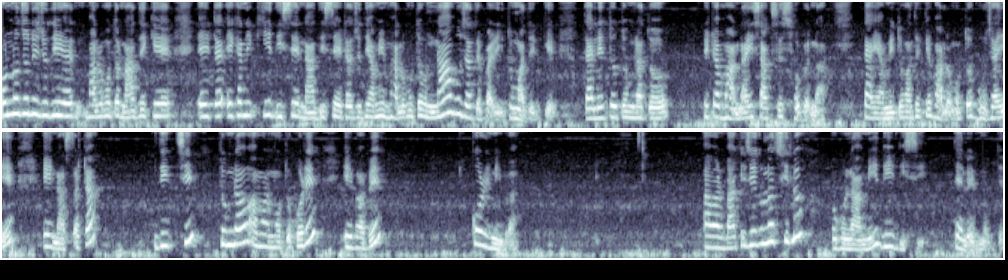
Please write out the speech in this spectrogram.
অন্যজনে যদি ভালো মতো না দেখে এইটা এখানে কি দিছে, না দিছে, এটা যদি আমি ভালো মতো না বোঝাতে পারি তোমাদেরকে, তাহলে তো তোমরা তো এটা বানাই সাকসেস হবে না। তাই আমি তোমাদেরকে ভালো মতো বোঝাইয়ে এই নাস্তাটা দিচ্ছি। তোমরাও আমার মতো করে এভাবে করে নিবা। আমার বাকি যেগুলো ছিল, ওগুলো আমি দিয়ে দিছি তেলের মধ্যে।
